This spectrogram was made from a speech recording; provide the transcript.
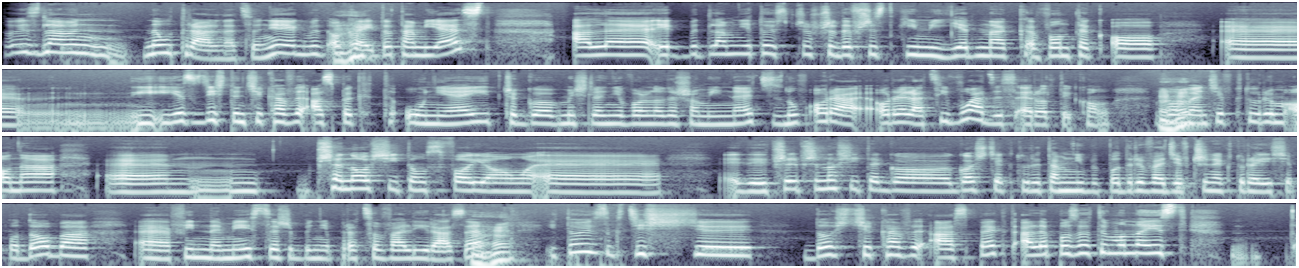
To jest dla mnie neutralne, co nie? Jakby, okej, okay, mhm. to tam jest, ale jakby dla mnie to jest wciąż przede wszystkim jednak wątek o jest gdzieś ten ciekawy aspekt u niej, czego myślę nie wolno też ominąć, znów o, o relacji władzy z erotyką. W mhm. momencie, w którym ona przenosi tą swoją e, przynosi tego gościa, który tam niby podrywa dziewczynę, która jej się podoba, e, w inne miejsce, żeby nie pracowali razem. Mhm. I to jest gdzieś e, dość ciekawy aspekt, ale poza tym ona jest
